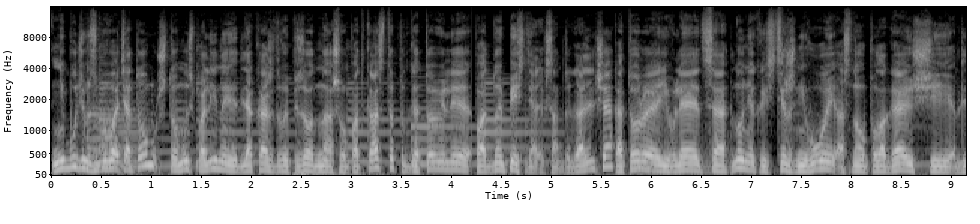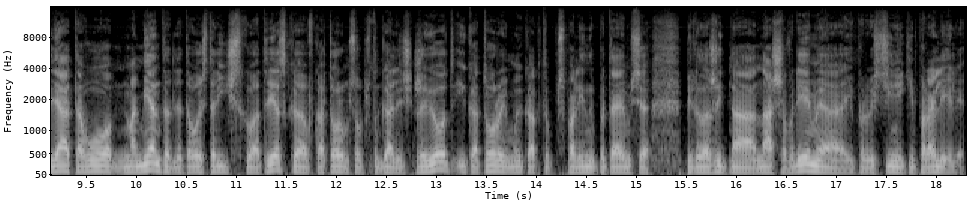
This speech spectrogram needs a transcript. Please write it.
Не будем забывать о том, что мы с Полиной для каждого эпизода нашего подкаста подготовили по одной песне Александра Галича, которая является, ну, некой стержневой, основополагающей для того момента, для того исторического отрезка, в котором, собственно, Галич живет, и который мы как-то с Полиной пытаемся переложить на наше время и провести некие параллели.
